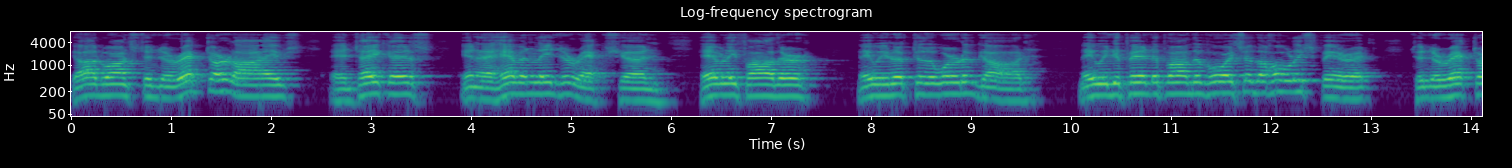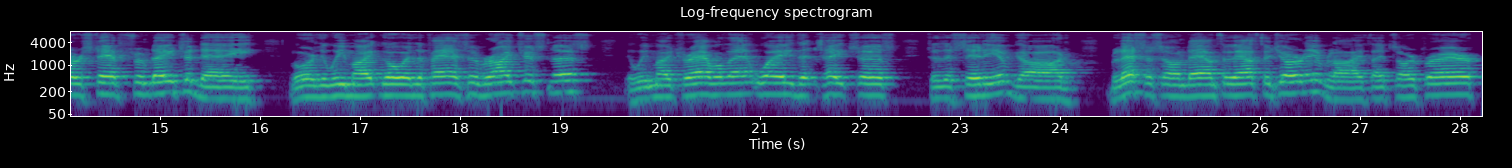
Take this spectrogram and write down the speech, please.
God wants to direct our lives and take us in a heavenly direction. Heavenly Father, may we look to the Word of God. May we depend upon the voice of the Holy Spirit to direct our steps from day to day. Lord, that we might go in the paths of righteousness, that we might travel that way that takes us to the city of God. Bless us on down throughout the journey of life. That's our prayer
